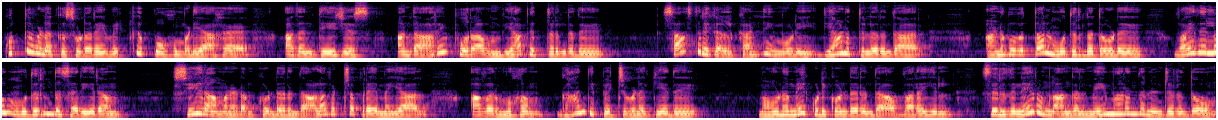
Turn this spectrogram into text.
குத்து விளக்கு சுடரை வெட்கு போகும்படியாக அதன் தேஜஸ் அந்த அரை பூராவும் வியாபித்திருந்தது. சாஸ்திரிகள் கண்ணை மூடி தியானத்தில் இருந்தார் அனுபவத்தால் முதிர்ந்ததோடு வயதிலும் முதிர்ந்த சரீரம் ஸ்ரீராமனிடம் கொண்டிருந்த அளவற்ற பிரேமையால் அவர் முகம் காந்தி பெற்று விளக்கியது. மௌனமே குடிக்கொண்டிருந்த அவ்வரையில் சிறிது நேரம் நாங்கள் மெய்மறந்து நின்றிருந்தோம்.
